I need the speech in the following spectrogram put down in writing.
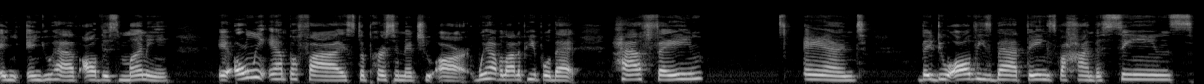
and, and you have all this money, it only amplifies the person that you are. We have a lot of people that have fame and they do all these bad things behind the scenes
